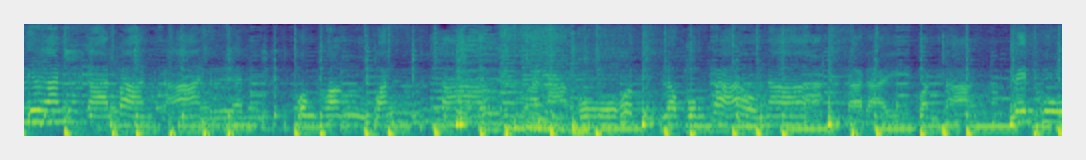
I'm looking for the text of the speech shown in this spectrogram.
เตือนการบ้านการเรือนคงคล่องขวัญตตาอนาคตเราคงก้าวหน้าถ้าได้ควันตาเป็นคู่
